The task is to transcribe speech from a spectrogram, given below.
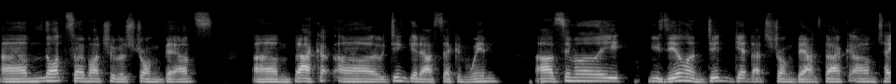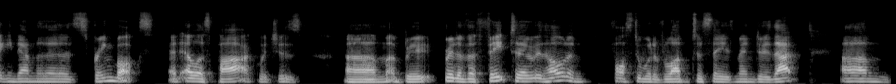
Not so much of a strong bounce back. Uh, didn't get our second win. Uh, similarly, New Zealand did get that strong bounce back, um, taking down the Springboks at Ellis Park, which is um, a bit, bit of a feat to withhold. And Foster would have loved to see his men do that. Um,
